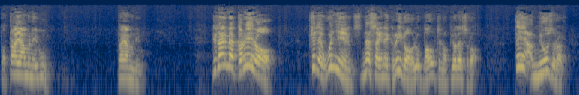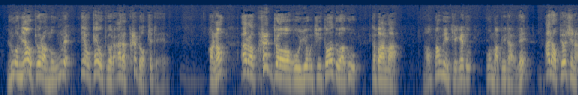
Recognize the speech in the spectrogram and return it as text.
တော့တာယာမနေဘူး တာယာမနေဘူးဒီတိုင်းမဲ့ဂရိတော်ဖြစ်တဲ့ဝိညာဉ်နဲ့ဆိုင်တဲ့ဂရိတော်လို့ဘာလို့ကျွန်တော်ပြောလဲဆိုတော့တင်းအမျိုးဆိုတာလူအများကိုပြောတာမဟုတ်ဘူးတဲ့တယောက်တည်းကိုပြောတာအဲ့ဒါခရစ်တော်ဖြစ်တယ်တဲ့ဟောနော်အဲ့တော့ခရစ်တော်ကိုယုံကြည်တော်သူကအခုကဘာမှာနော်ကောင်းကင်ခြေကဲ့သို့ဟိုမှာပေးထားတယ်လေအဲ့တော့ပြောချင်တာ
